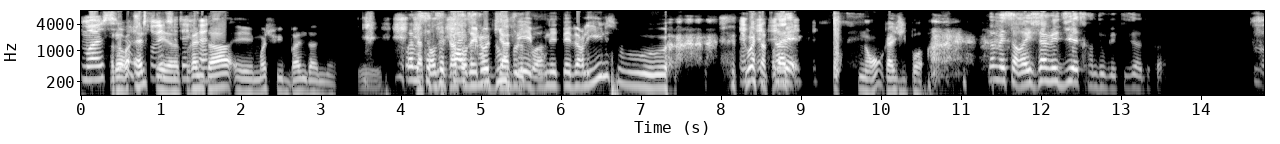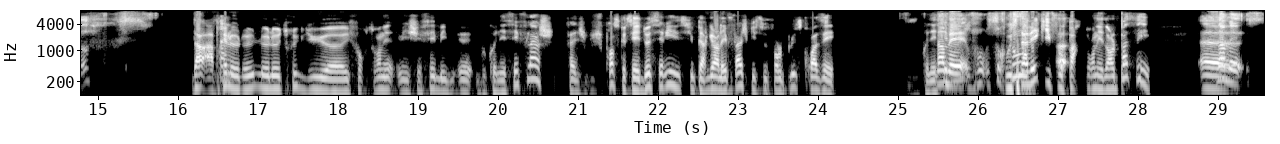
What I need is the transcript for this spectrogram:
Moi aussi, Alors moi, elle c'est euh, fun. Brenda et moi je suis Brandon. Et- Ouais, J'attendais l'autre qui a double, fait, quoi. vous venez de Beverly Hills ou... tu vois, j'attendais... Non, réagis pas. Non, mais ça aurait jamais dû être un double épisode, quoi. Non, après le, le, le, le truc du euh, il faut retourner mais j'ai fait mais euh, vous connaissez Flash? Enfin je, je pense que c'est les deux séries Supergirl et Flash qui se sont le plus croisées vous connaissez Non mais vous, surtout, vous savez qu'il faut euh, pas retourner dans le passé euh, non mais s-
